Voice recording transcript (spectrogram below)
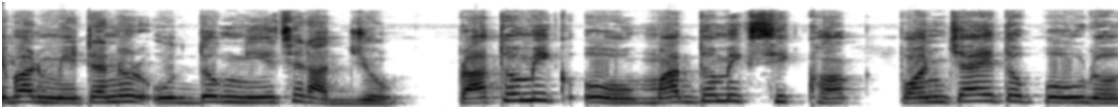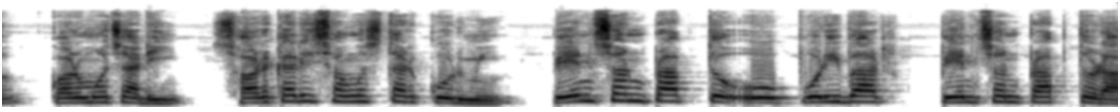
এবার মেটানোর উদ্যোগ নিয়েছে রাজ্য। প্রাথমিক ও মাধ্যমিক শিক্ষক, পঞ্চায়েত ও পৌর কর্মচারী, সরকারি সংস্থার কর্মী, পেনশনপ্রাপ্ত ও পরিবার পেনশনপ্রাপ্তরা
